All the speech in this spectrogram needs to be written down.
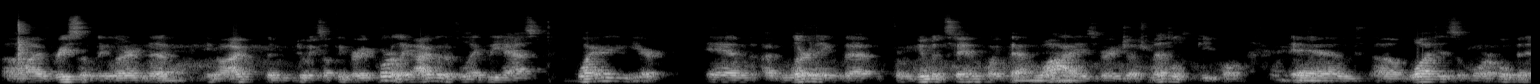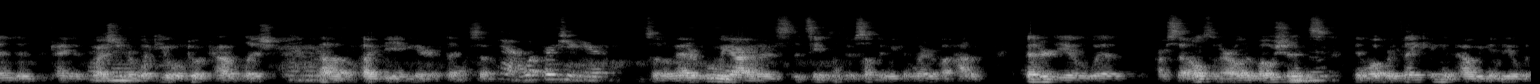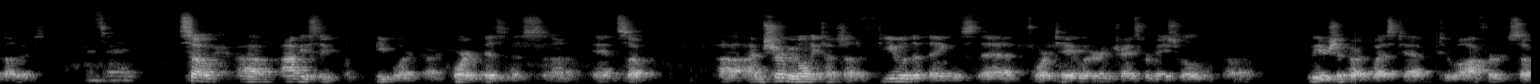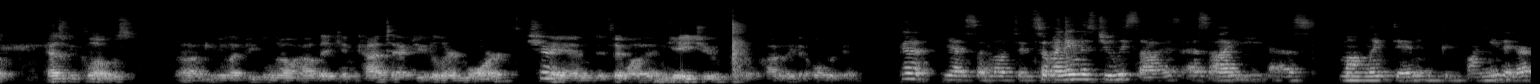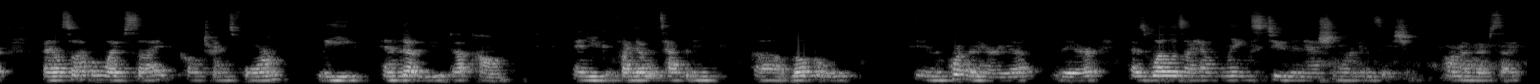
Uh, I've recently learned that you know I've been doing something very poorly. I would have likely asked, "Why are you here?" And I'm learning that from a human standpoint, that why is very judgmental to people, and uh, what is a more open-ended kind of question, or what do you hope to accomplish Mhm. uh, by being here and things. So. Yeah, what brings you here? So no matter who we are, there's it seems that there's something we can learn about how to better deal with ourselves and our own emotions and what we're thinking and how we can deal with others. That's right. So uh, obviously, people are, are core to business, uh, and so uh, I'm sure we've only touched on a few of the things that Ford Taylor and Transformational uh, Leadership Northwest have to offer. So as we close, uh, can you let people know how they can contact you to learn more? Sure. And if they want to engage you, how do they get a hold of you? Good. Yes, I'd love to. So my name is Julie Sies, S I E S. I'm on LinkedIn, and you can find me there. I also have a website called transformleadnw.com, and you can find out what's happening uh, locally in the Portland area there, as well as I have links to the national organization on my website.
